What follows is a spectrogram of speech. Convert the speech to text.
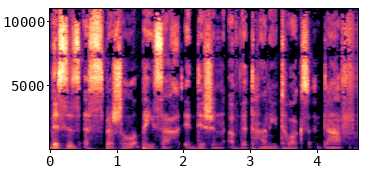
This is a special Pesach edition of the Tani Talks Daf.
